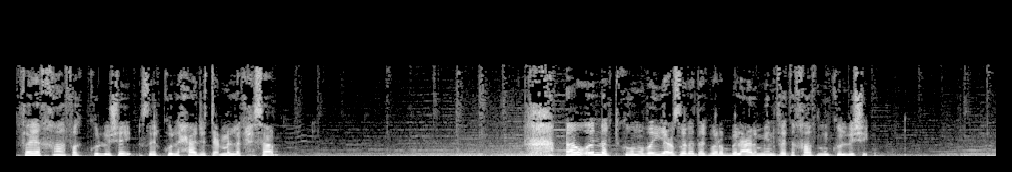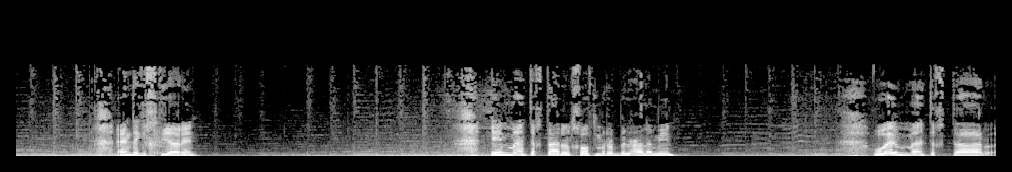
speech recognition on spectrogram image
فيخافك كل شيء يصير كل حاجة تعمل لك حساب. أو إنك تكون مضيع صلتك برب العالمين فتخاف من كل شيء. عندك اختيارين. إما أن تختار الخوف من رب العالمين وإما أن تختار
